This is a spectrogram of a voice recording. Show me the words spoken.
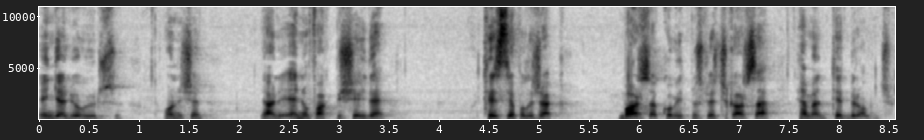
engelliyor bu virüsü. Onun için yani en ufak bir şeyde test yapılacak. Varsa Covid müspet çıkarsa hemen tedbir alınacak.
